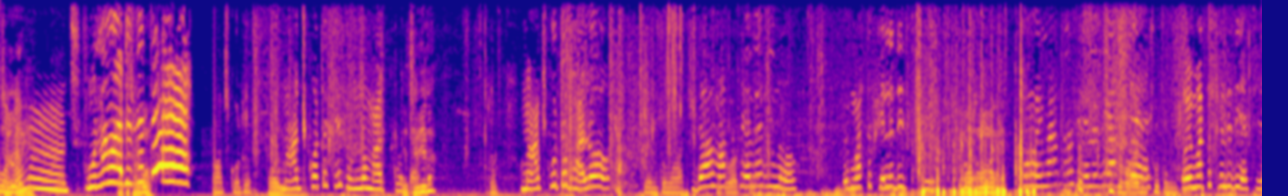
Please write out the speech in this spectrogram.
পোনা মাছ। কোনা মাছ ছাড়ো। মাছ কত? মাছ কত কি সুন্দর মাছ কত। ছেড়ে না মাছ কত ভালো। কিন্তু মাছ যা মাছ ফেলে দিল। ওই মাছটা ফেলে দিচ্ছে। ওই মাছটা ফেলে দিচ্ছে মাছ মাছ। ওই ফেলে দিয়েছে।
